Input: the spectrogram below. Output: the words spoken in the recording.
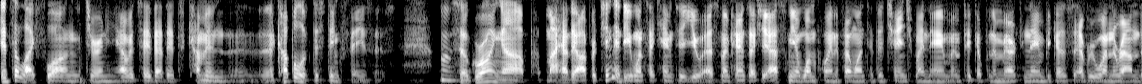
It's a lifelong journey i would say that it's come in uh, a couple of distinct phases Mm. So growing up, I had the opportunity once I came to the US. My parents actually asked me at one point if I wanted to change my name and pick up an American name because everyone around,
